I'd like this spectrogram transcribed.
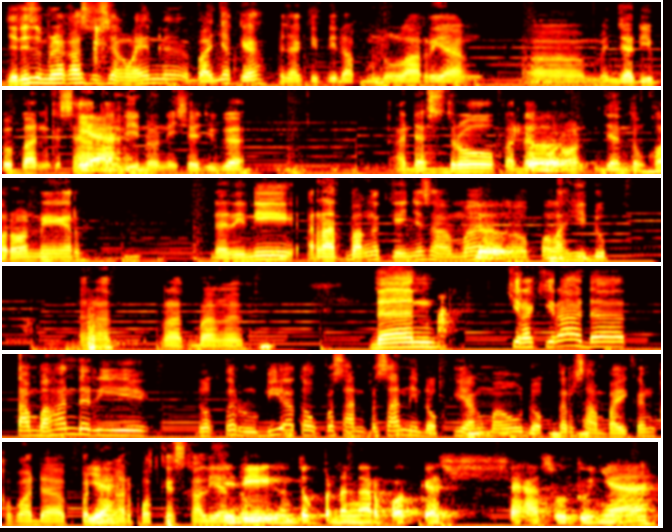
Jadi sebenarnya kasus yang lain banyak ya penyakit tidak menular yang uh, menjadi beban kesehatan ya. di Indonesia juga. Ada stroke, ada koron jantung koroner. Dan ini erat banget kayaknya sama uh, pola hidup. Erat erat banget. Dan kira-kira ada tambahan dari Dokter Rudi atau pesan-pesan nih dok yang mau dokter sampaikan kepada ya. pendengar ya. podcast kalian? Jadi dok? untuk pendengar podcast sehat seutuhnya,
